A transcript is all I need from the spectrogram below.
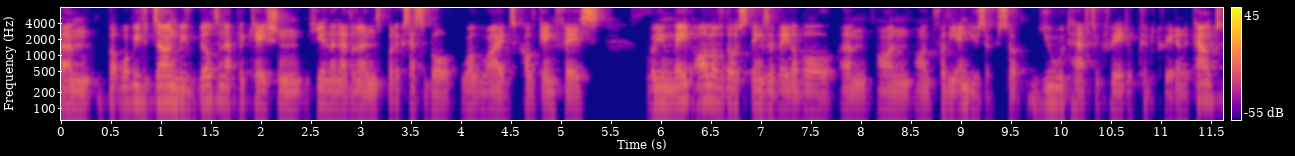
Um, but what we've done, we've built an application here in the Netherlands, but accessible worldwide called GameFace, where we made all of those things available um, on, on for the end user. So you would have to create or could create an account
